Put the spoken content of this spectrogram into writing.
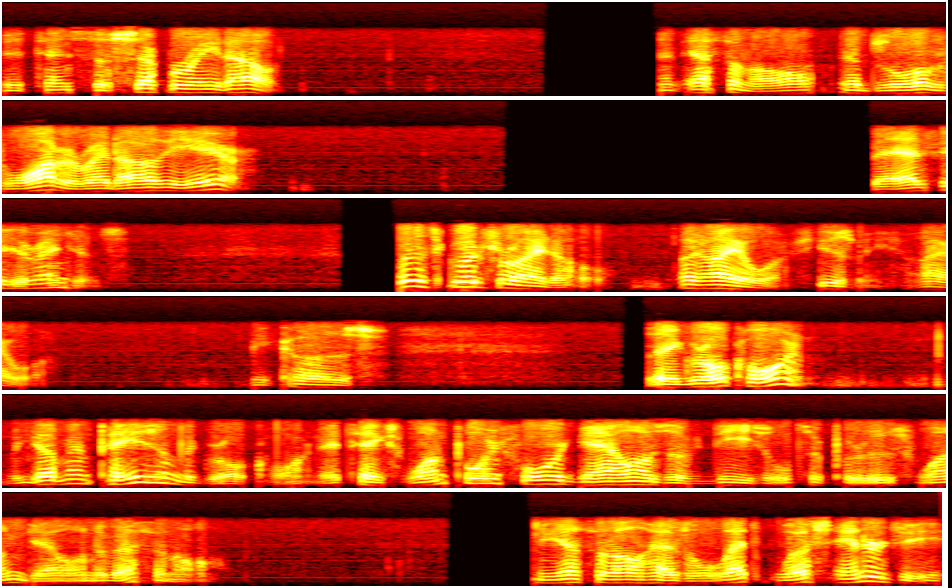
It tends to separate out. And ethanol absorbs water right out of the air. Bad for your engines. But it's good for Idaho. Uh, Iowa, excuse me, Iowa. Because they grow corn. The government pays them to grow corn. It takes 1.4 gallons of diesel to produce one gallon of ethanol. The ethanol has less energy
